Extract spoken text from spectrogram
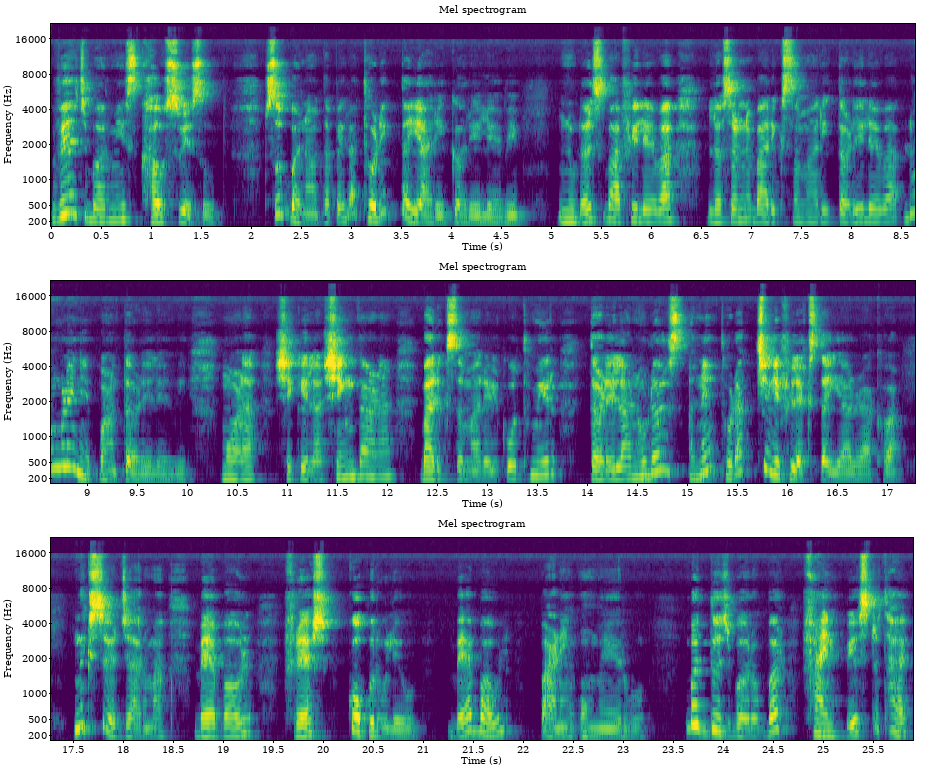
Veg Burmese khow suey soup. Soup બનાવતા પહેલાં થોડીક તૈયારી કરી લેવી. નૂડલ્સ બાફી લેવા, લસણને બારીક સમારી તળી લેવા, ડુંગળીને પણ તળી લેવી. મોળા, શેકેલા શિંગદાણા, બારીક સમારેલ કોથમીર, તળેલા નૂડલ્સ અને થોડાક ચીલી ફ્લેક્સ તૈયાર રાખવા. મિક્સર જારમાં બે બાઉલ ફ્રેશ કોપરું લેવું, બે બાઉલ પાણી ઉમેરવું. બધું જ બરોબર ફાઇન પેસ્ટ થાય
